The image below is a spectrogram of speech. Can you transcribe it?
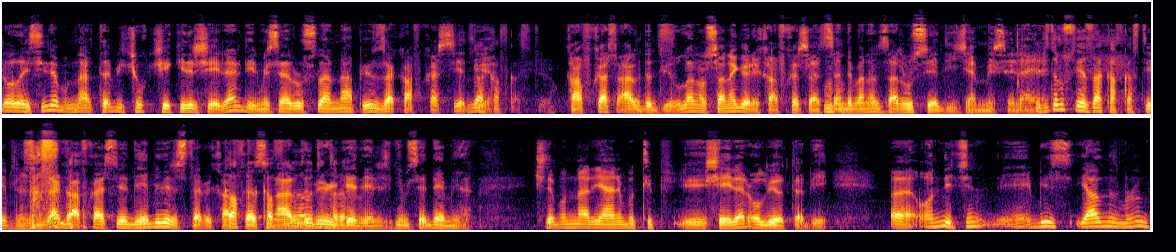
dolayısıyla bunlar tabii çok çekilir şeyler değil. Mesela Ruslar ne yapıyor? Zakafkasya diyor. Güzel Kafkas diyor. Kafkas ardı diyor. Ulan o sana göre Kafkas ardı. Sen de bana Zar Rusya diyeceğim mesela. E Yani. biz de Rusya'ya Zar Kafkas diyebiliriz aslında. Kafkasya diyebiliriz tabii. Kafkas'ın Kafkas'ın ardı bir ülke tarafı. deriz. Kimse demiyor. İşte bunlar yani bu tip e, şeyler oluyor tabii. Ee, Onun için e, biz yalnız bunun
